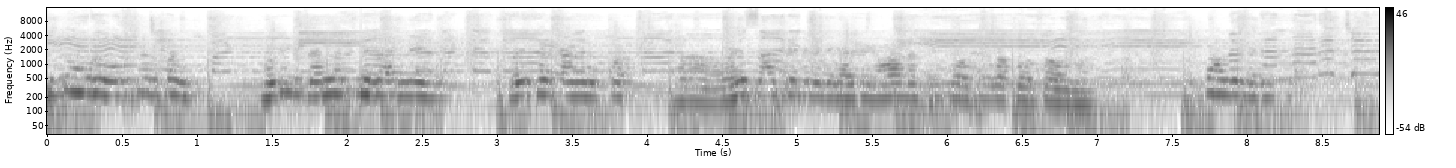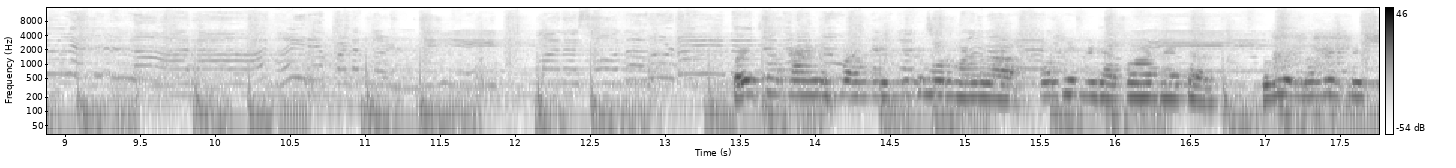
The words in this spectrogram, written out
పథకాలే అందించిన తాతండి ప్రతిష్ట కొడుకల్లే జీవించిన నేతండి వైకుంఠం చిత్తూరు చిత్తూరు ఉప సర్పంచ్ ముదిరి ధనలక్ష్మి గారిని వైఎస్ఆర్ కాంగ్రెస్ పా- మన వైఎస్ రాజశేఖర రెడ్డి గారికి నివాళులు తీసుకోవాల్సిందిగా కోరుతా ఉన్నాం పుష్పాంజలి ఘటించి వైఎస్ఆర్ కాంగ్రెస్ పార్టీ చిత్తూరు మండల social media coordinator Gudluru Lokesh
